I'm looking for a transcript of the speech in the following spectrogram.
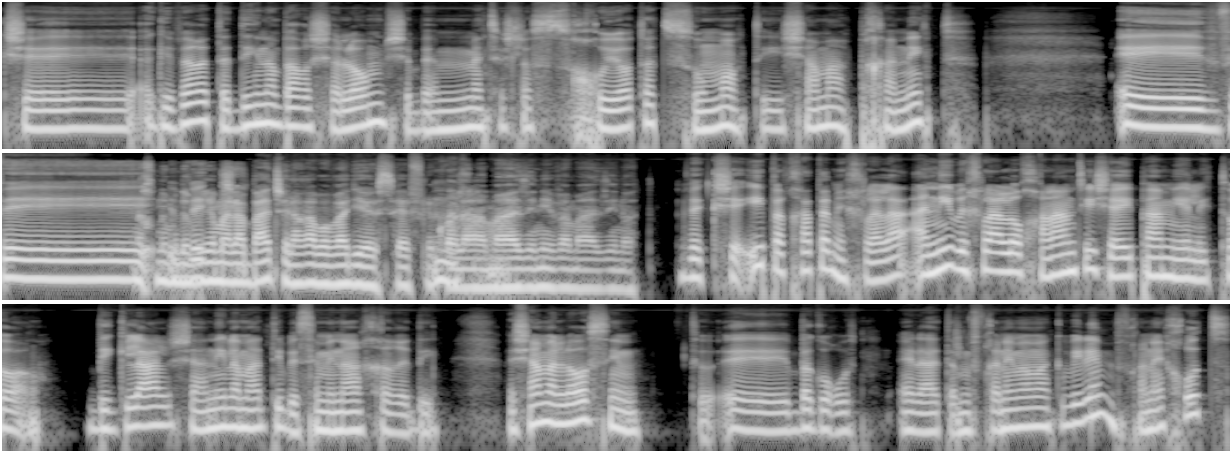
כשהגברת עדינה בר שלום שבאמת יש לה זכויות עצומות היא אישה מהפכנית. אה, ו... אנחנו מדברים וכש... על הבת של הרב עובדיה יוסף לכל נכון. המאזינים והמאזינות. וכשהיא פתחה את המכללה אני בכלל לא חלמתי שאי פעם יהיה לי תואר. בגלל שאני למדתי בסמינר חרדי, ושם לא עושים אה, בגרות, אלא את המבחנים המקבילים, מבחני חוץ.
